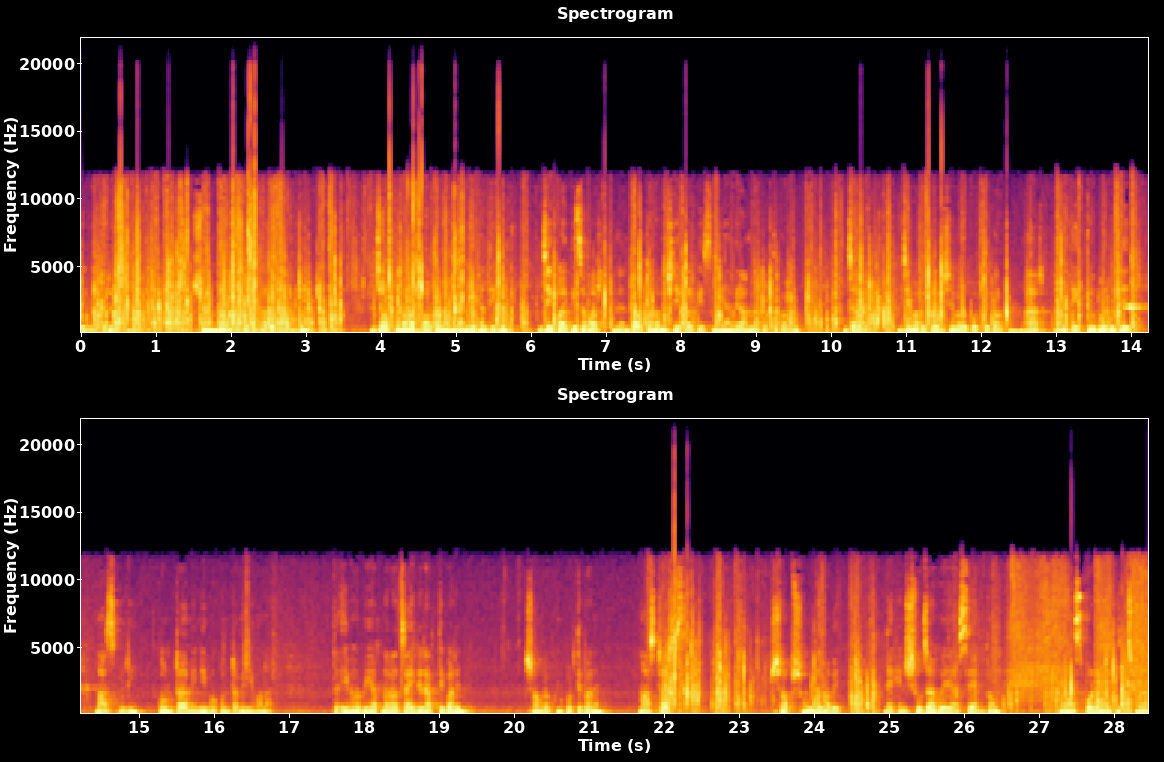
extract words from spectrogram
এর ভিতরে দিলাম সুন্দরভাবে এইভাবে থাকবে। যখন আমার দরকার হবে আমি এখান থেকে যে কয় পিস আমার দরকার হবে সেই কয় পিস নিয়ে আমি রান্না করতে পারব। যা যেভাবে করি সেভাবে করতে পারব। আর আমি দেখতেও পারব যে মাছগুলি কোনটা আমি নেব, কোনটা আমি নেব না। তো এইভাবেই আপনারা চাইলে রাখতে পারেন, সংরক্ষণ করতে পারেন। মাছটা সব সুন্দরভাবে দেখেন, সোজা হয়ে আছে একদম। ঘাস পড়েনি, কিচ্ছু না।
